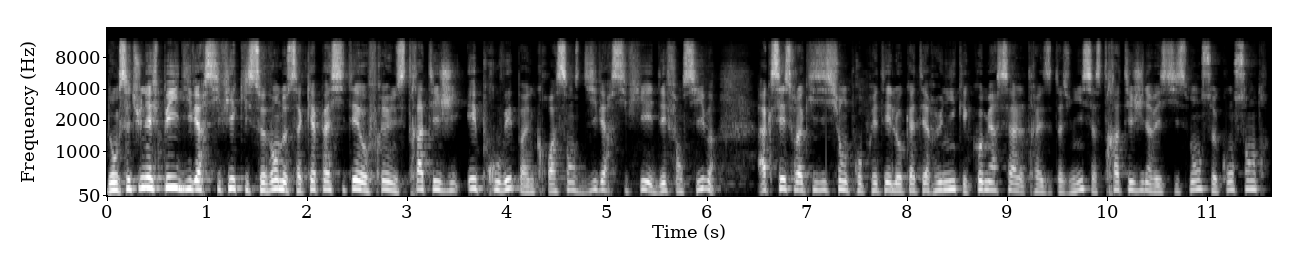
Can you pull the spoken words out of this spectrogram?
Donc c'est une FPI diversifiée qui se vend de sa capacité à offrir une stratégie éprouvée par une croissance diversifiée et défensive. Axée sur l'acquisition de propriétés locataires uniques et commerciales à travers les États-Unis, sa stratégie d'investissement se concentre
